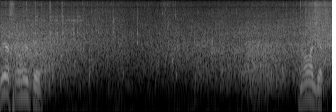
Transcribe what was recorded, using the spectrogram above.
Вес он выплыл. on.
